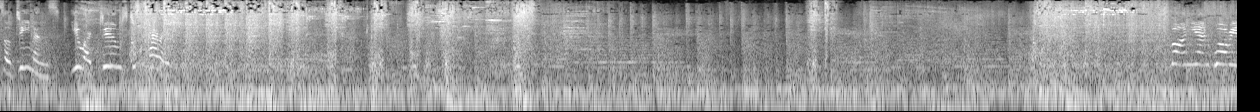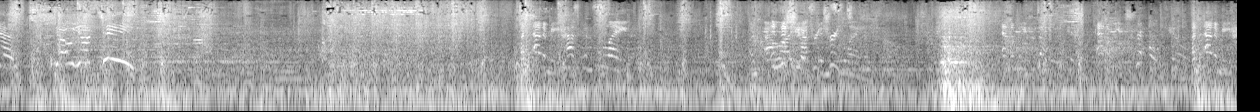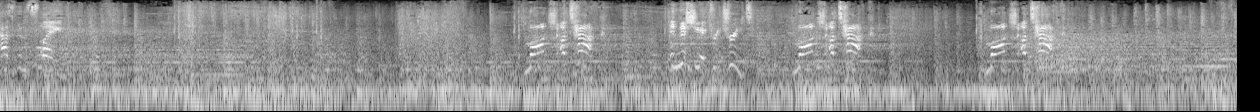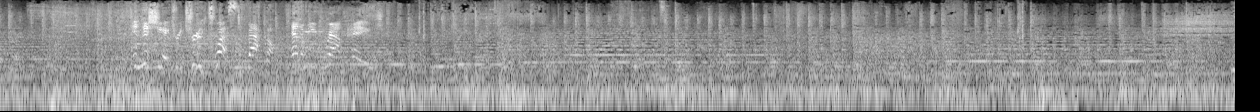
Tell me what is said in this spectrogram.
Abyssal demons, you are doomed to perish. Initiate retreat! Request backup! Enemy rampage!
